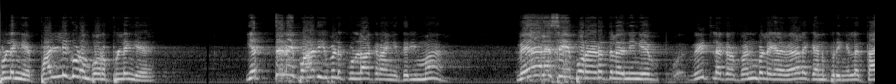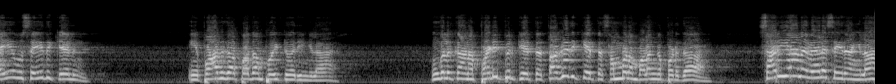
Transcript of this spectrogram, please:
பிள்ளைங்க பள்ளிக்கூடம் போற பிள்ளைங்க எத்தனை பாதிப்புகளுக்கு உள்ளாக்குறாங்க தெரியுமா? வேலை செய்ய போற இடத்துல நீங்க வீட்டில் இருக்கிற பெண் பிள்ளைகளை வேலைக்கு அனுப்புறீங்கல்ல தயவு செய்து கேளுங்க. நீங்க பாதுகாப்பா தான் போயிட்டு வரீங்களா? உங்களுக்கான படிப்பிற்கு ஏற்ற தகுதிக்கு ஏற்ற சம்பளம் வழங்கப்படுதா? சரியான வேலை செய்கிறாங்களா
